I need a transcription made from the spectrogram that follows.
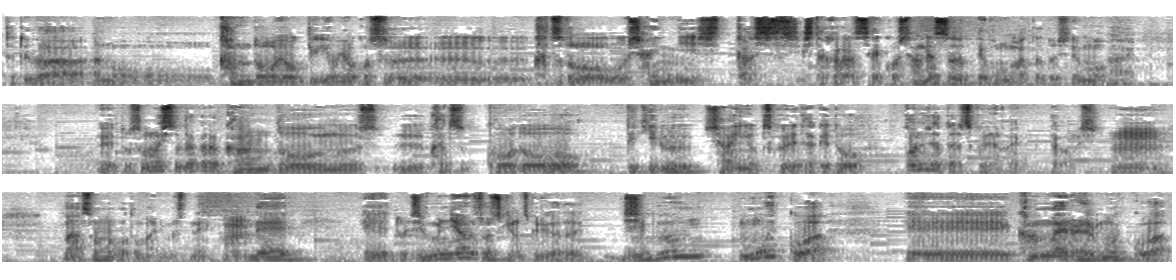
ー例えば、あの、感動を呼び起こす活動を社員にしがししたから成功したんですっていう本があったとしても、はい。えー、とその人だから感動を生むう活行動をできる社員を作れたけど、他の人だったら作れなかったかもしれない。うん。まあ、そんなこともありますね。うんで、えっ、と、自分に合う組織の作り方で、自分、もう一個は、えー考えられるもう一個は、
